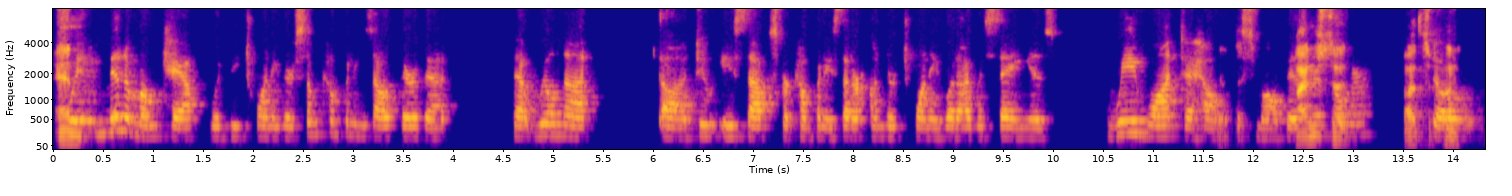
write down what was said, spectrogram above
And Wi- minimum cap would be 20. There's some companies out there that that will not uh, do ESOPs for companies that are under 20. What I was saying is we want to help the small business owner. that's So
